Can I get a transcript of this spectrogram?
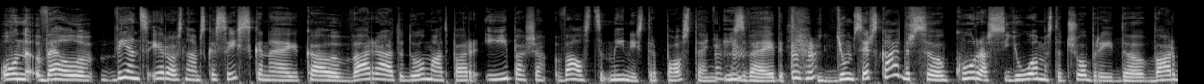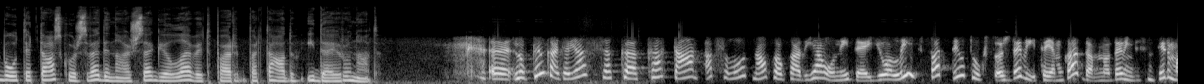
Un vēl viens ierosinājums, kas izskanēja, ka varētu domāt par īpaša valsts ministra posteņa mm -hmm. izveidi. Mm -hmm. Jums ir skaidrs, kuras jomas tad šobrīd varbūt ir tās, kuras vedinājušas Egilu Levitu par, par tādu ideju runāt? Uh, nu, pirmkārt, jau jāsaka, ka tā absolūti nav kaut kāda jauna ideja, jo līdz pat 2009. gadam, no 91.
